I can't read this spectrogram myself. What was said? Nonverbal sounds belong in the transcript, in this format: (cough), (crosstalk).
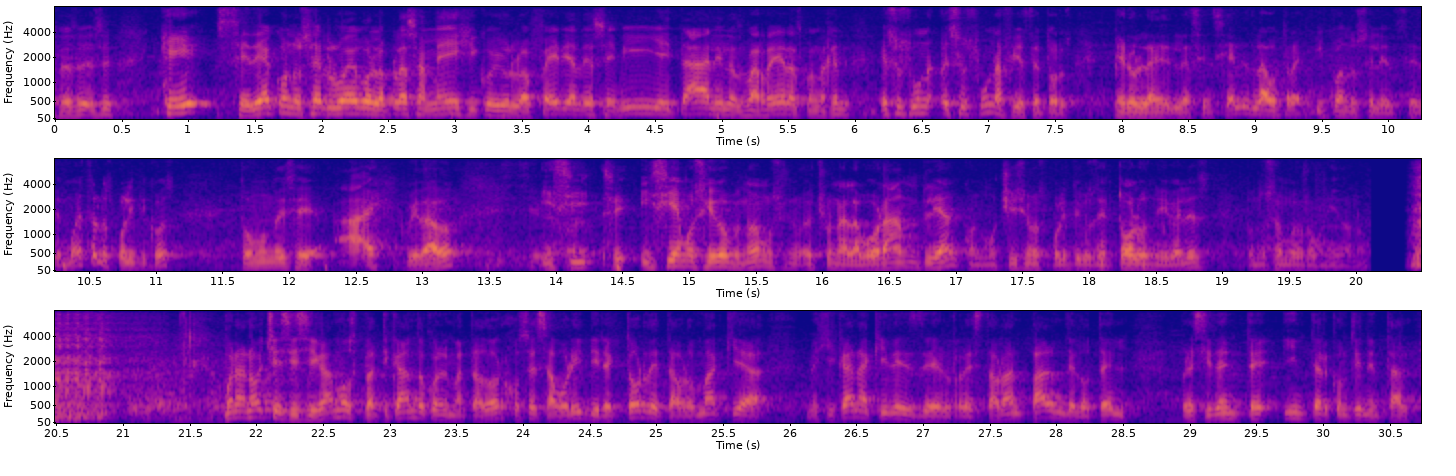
Que se dé a conocer luego la Plaza México y la Feria de Sevilla y tal, y las barreras con la gente. Eso es una, eso es una fiesta de toros. Pero la, esencial es la otra, y cuando se les se demuestra a los políticos, todo el mundo dice, ay, cuidado. Y sí, sí, y hemos sido, ¿no? hemos hecho una labor amplia con muchísimos políticos de todos los niveles, pues nos hemos reunido. ¿no? Buenas noches y sigamos platicando con el matador José Saborit, director de Tauromaquia Mexicana, aquí desde el restaurante Palm del Hotel Presidente Intercontinental.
